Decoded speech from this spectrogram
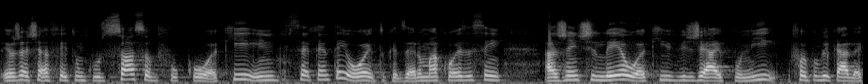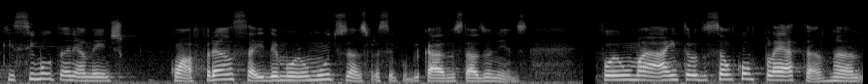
Eu já tinha feito um curso só sobre Foucault aqui em 78, quer dizer, era uma coisa assim a gente leu aqui Vigiar e Punir, foi publicado aqui simultaneamente com a França e demorou muitos anos para ser publicado nos Estados Unidos. Foi uma a introdução completa na,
